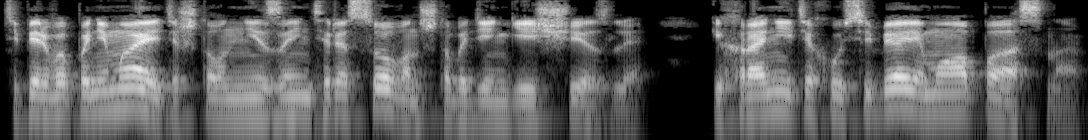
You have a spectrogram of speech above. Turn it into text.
Теперь вы понимаете, что он не заинтересован, чтобы деньги исчезли, и хранить их у себя ему опасно.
